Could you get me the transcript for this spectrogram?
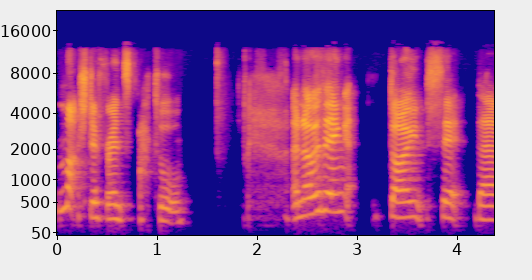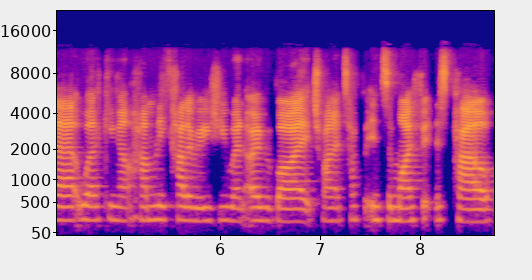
much difference at all. Another thing, don't sit there working out how many calories you went over by trying to tap it into MyFitnessPal,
